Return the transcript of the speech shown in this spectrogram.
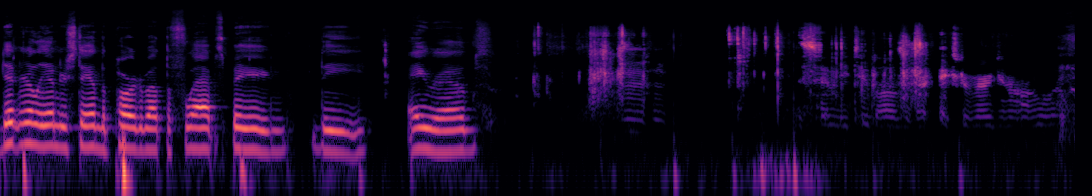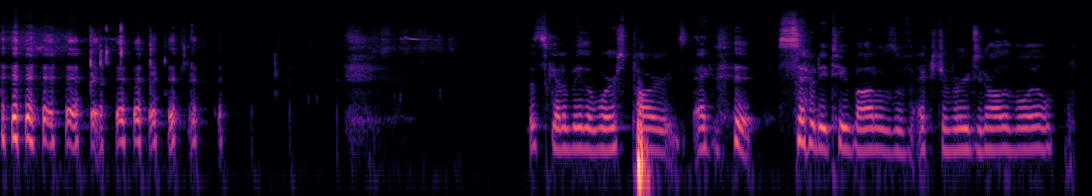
Didn't really understand the part about the flaps being the Arabs. Mm-hmm. The 72 balls of extra virgin olive oil. That's gonna be the worst part. It's 72 bottles of extra virgin olive oil. I mean,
